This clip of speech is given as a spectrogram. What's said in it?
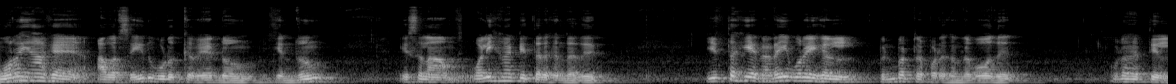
முறையாக அவர் செய்து கொடுக்க வேண்டும் என்றும் இஸ்லாம் வழிகாட்டி தருகின்றது. இத்தகைய நடைமுறைகள் பின்பற்றப்படுகின்ற போது உலகத்தில்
